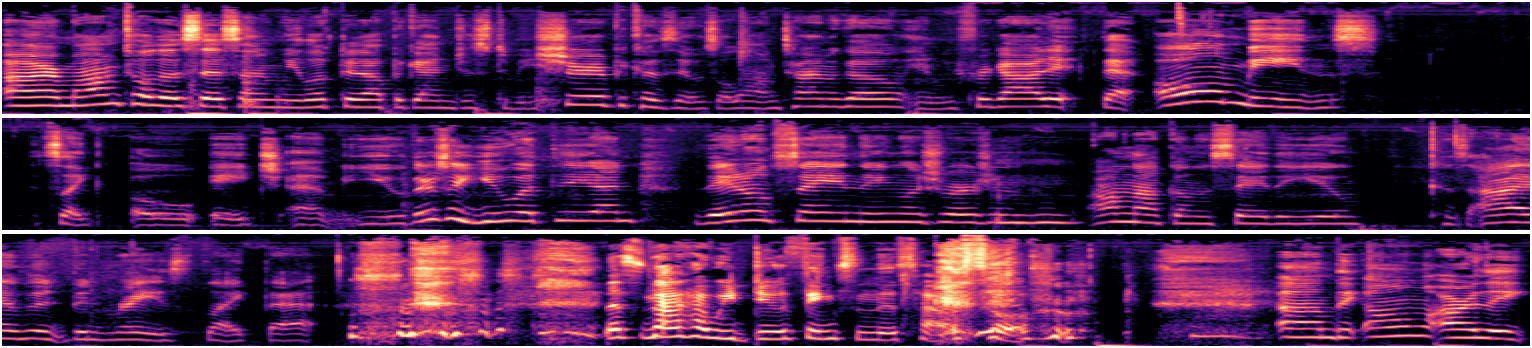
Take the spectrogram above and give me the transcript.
our mom told us this and we looked it up again just to be sure because it was a long time ago and we forgot it. That ohm means it's like O H M U. There's a U at the end. They don't say in the English version. Mm-hmm. I'm not gonna say the U because I haven't been raised like that. That's not how we do things in this household. Um, the Om are the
